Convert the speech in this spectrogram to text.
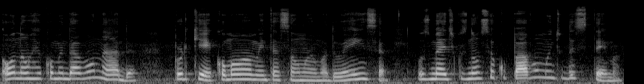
ou não recomendavam nada porque, como a amamentação não é uma doença, os médicos não se ocupavam muito desse tema.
